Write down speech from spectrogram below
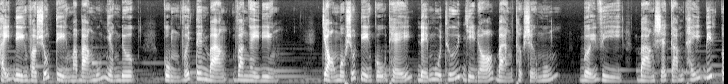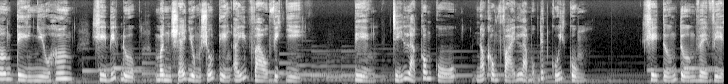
hãy điền vào số tiền mà bạn muốn nhận được cùng với tên bạn và ngày điền. Chọn một số tiền cụ thể để mua thứ gì đó bạn thật sự muốn. Bởi vì bạn sẽ cảm thấy biết ơn tiền nhiều hơn. Khi biết được, mình sẽ dùng số tiền ấy vào việc gì? Tiền chỉ là công cụ, nó không phải là mục đích cuối cùng khi tưởng tượng về việc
